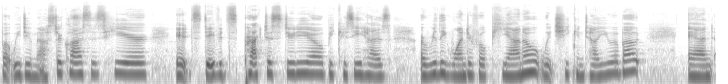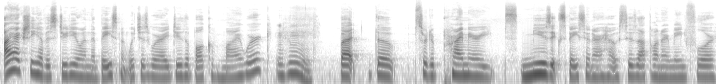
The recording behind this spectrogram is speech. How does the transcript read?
But we do master classes here. It's David's practice studio because he has a really wonderful piano, which he can tell you about. And I actually have a studio in the basement, which is where I do the bulk of my work. Mm-hmm. But the sort of primary music space in our house is up on our main floor.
